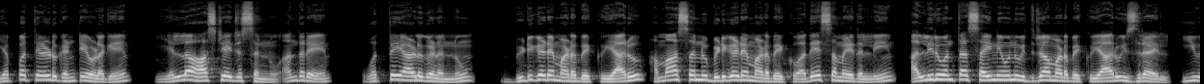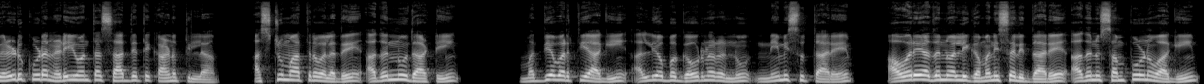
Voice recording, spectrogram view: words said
ಎಪ್ಪತ್ತೆರಡು ಗಂಟೆಯೊಳಗೆ ಎಲ್ಲ ಹಾಸ್ಟೇಜಸ್ ಅನ್ನು ಅಂದರೆ ಒತ್ತೆಯಾಳುಗಳನ್ನು ಬಿಡುಗಡೆ ಮಾಡಬೇಕು. ಯಾರು? ಹಮಾಸ್ ಅನ್ನು ಬಿಡುಗಡೆ ಮಾಡಬೇಕು. ಅದೇ ಸಮಯದಲ್ಲಿ ಅಲ್ಲಿರುವಂತಹ ಸೈನ್ಯವನ್ನು ವಿತ್ಡ್ರಾ ಮಾಡಬೇಕು. ಯಾರು? ಇಸ್ರಾಯೇಲ್. ಇವೆರಡು ಕೂಡ ನಡೆಯುವಂತ ಸಾಧ್ಯತೆ ಕಾಣುತ್ತಿಲ್ಲ. ಅಷ್ಟು ಮಾತ್ರವಲ್ಲದೆ ಅದನ್ನು ದಾಟಿ ಮಧ್ಯವರ್ತಿಯಾಗಿ ಅಲ್ಲಿ ಒಬ್ಬ ಗವರ್ನರ್ ಅನ್ನು ನೇಮಿಸುತ್ತಾರೆ. ಅವರೇ ಅದನ್ನು ಅಲ್ಲಿ ಗಮನಿಸಲಿದ್ದಾರೆ. ಅದನ್ನು ಸಂಪೂರ್ಣವಾಗಿ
